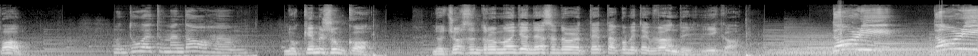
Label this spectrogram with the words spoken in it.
Po. Më duhet të mendohem. Nuk kemi shumë kohë. Në qofë se ndërron mendje, nesër në orën 8 takohemi tek vendi. Ika. Dori! Dori!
